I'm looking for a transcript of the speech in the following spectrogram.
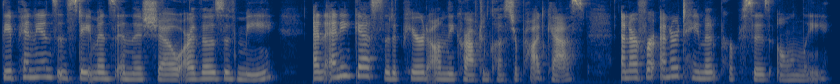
The opinions and statements in this show are those of me and any guests that appeared on the Craft and Cluster podcast and are for entertainment purposes only.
